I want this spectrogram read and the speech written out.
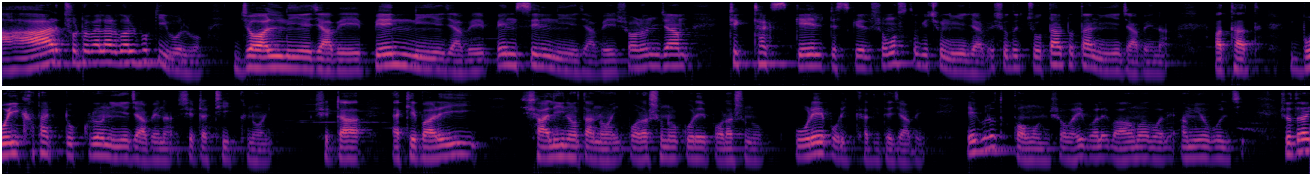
আর ছোটবেলার গল্প কি বলব? জল নিয়ে যাবে, পেন নিয়ে যাবে, পেন্সিল নিয়ে যাবে, সরঞ্জাম, ঠিকঠাক স্কেল টেস্কেল সমস্ত কিছু নিয়ে যাবে, শুধু চোতা টোতা নিয়ে যাবে না। অর্থাৎ বই খাতার টুকরো নিয়ে যাবে না, সেটা ঠিক নয়। সেটা একেবারেই শালীনতা নয়, পড়াশুনো করে পড়াশুনো করে পরীক্ষা দিতে যাবে। এগুলো তো কমন সবাই বলে, বাবা মা বলে, আমিও বলছি। সুতরাং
